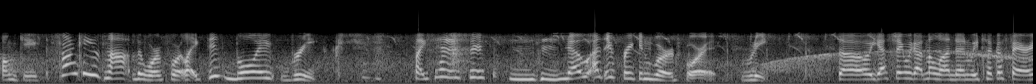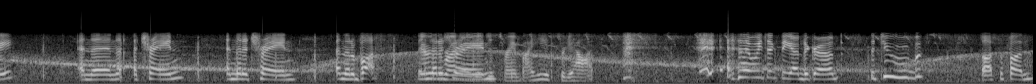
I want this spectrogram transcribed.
funky. funky is not the word for it. Like, this boy reeks. Like, there's no other freaking word for it. Reeks. So yesterday we got into London. We took a ferry, and then a train, and then a train, and then a bus, There and then a train, just ran by. He was pretty hot. and then we took the underground, the tube. Lots of fun.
